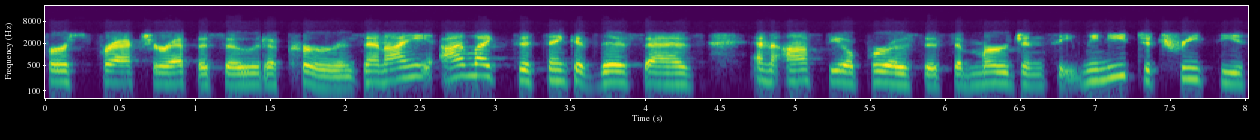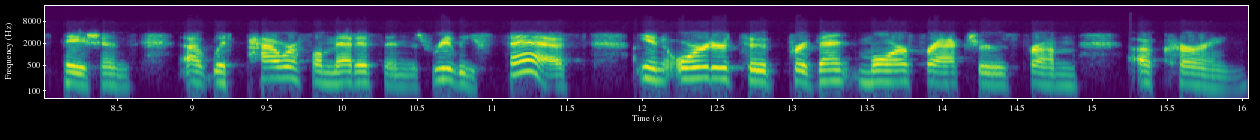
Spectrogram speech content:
first fracture episode occurs. And I, I like to think of this as an osteoporosis emergency. We need to treat these patients uh, with powerful medicines really fast in order to prevent more fractures from occurring.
